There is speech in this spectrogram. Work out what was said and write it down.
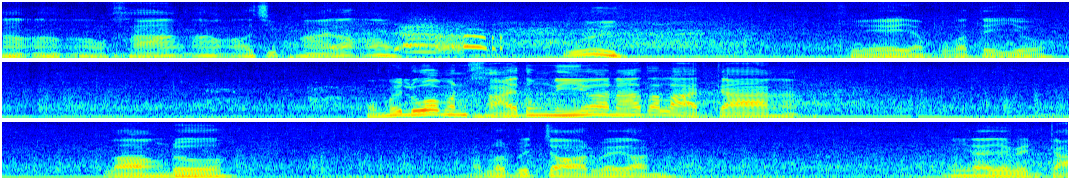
อ้าวอ้าวอ้าวค้างอ้าวอ้าวชิบหายแล้วอ้าวอุ้ยโอเคยังปกติอยู่ ผมไม่รู้ว่ามันขายตรงนี้วะนะตลาดกลางอะลองดูเอารถไปจอดไว้ก่อน นี่น่าจะเป็นกา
